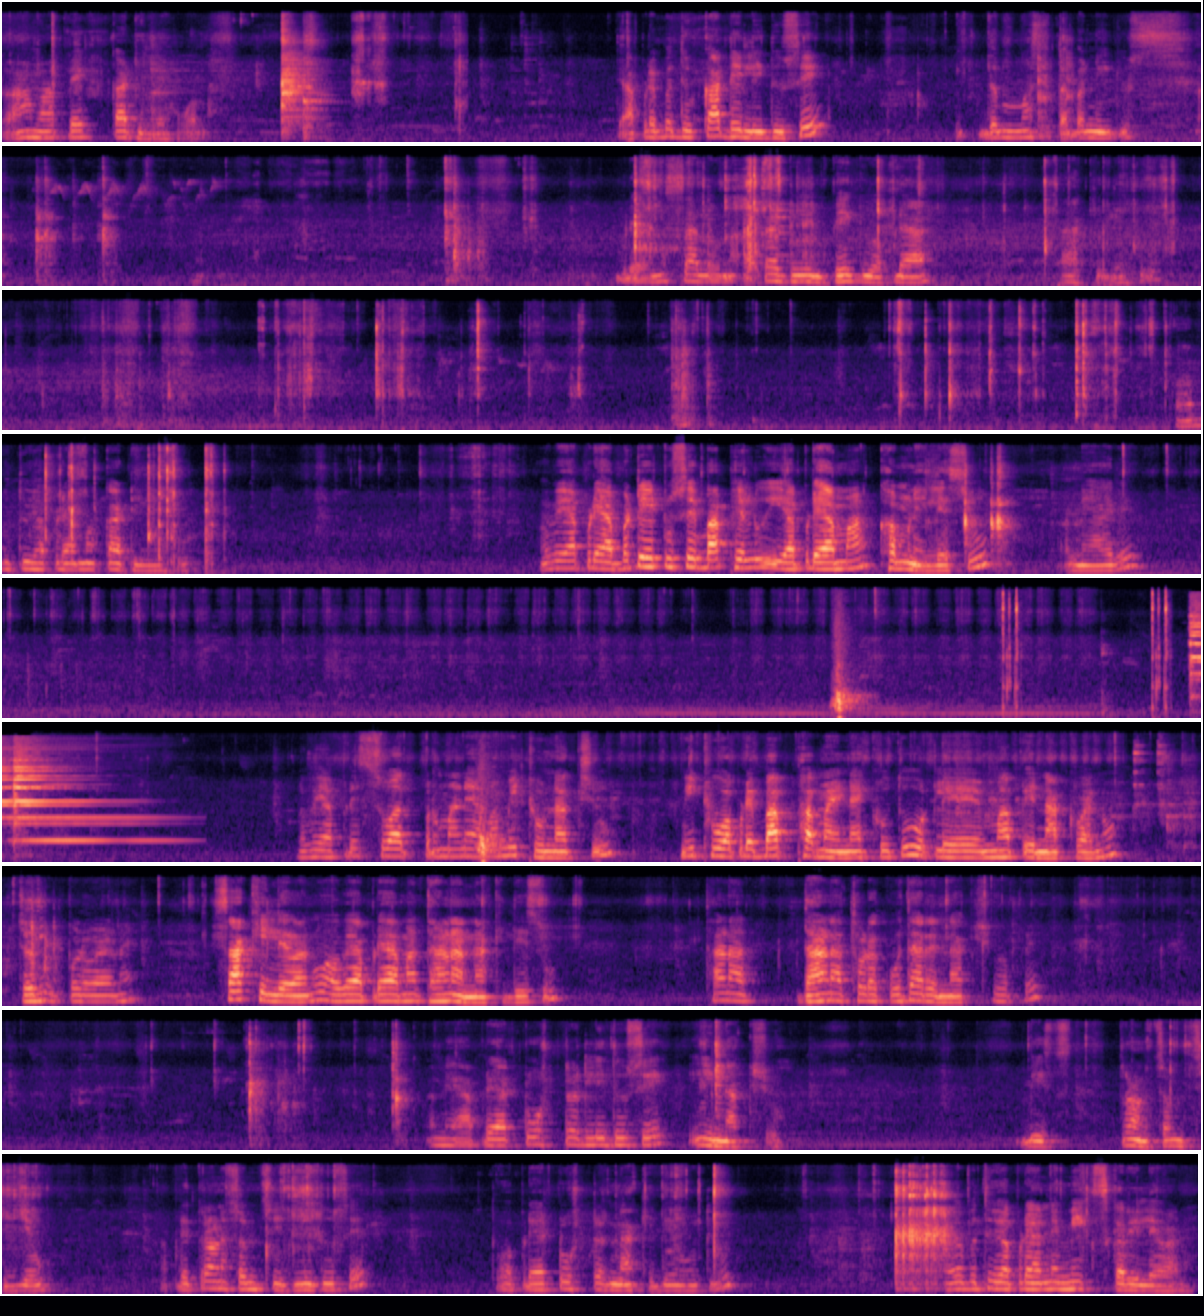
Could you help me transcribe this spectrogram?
તો આમ આપણે કાઢી લેવું આમાં. આપણે બધું કાઢી લીધું છે. એકદમ મસ્ત બની ગયું છે. આપણે મસાલો કાઢીને ભેગ્યું આપણે આ રાખી દઈશું. આ બધું આપણે આમાં કાઢી લઈશું. હવે આપણે આ બટેટું છે બાફેલું, એ આપણે આમાં ખમણી લેશું. અને આરે હવે આપણે સ્વાદ પ્રમાણે આમાં મીઠું નાખશું. મીઠું આપણે બાફામાં નાખ્યું હતું, એટલે માપે નાખવાનું, જરૂર પડવાને. શાખી લેવાનું. હવે આપણે આમાં ધાણા નાખી દઈશું ધાણા ધાણા થોડાક વધારે નાખશું આપણે. અને આપણે આ ટોસ્ટર લીધું છે એ નાખશું. બે, ત્રણ ચમચી જેવું. આપણે ત્રણ ચમચી જ લીધું છે, તો આપણે આ ટોસ્ટર નાખી દેવું એટલું. હવે બધું આપણે આને મિક્સ કરી લેવાનું.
